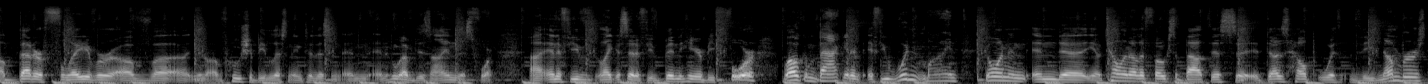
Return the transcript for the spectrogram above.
a better flavor of uh, you know of who should be listening to this and, and, and who I've designed this for. Uh, and if you've like I said, if you've been here before, welcome back. And if, if you wouldn't mind going and, and uh, you know telling other folks about this, it does help with the numbers.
